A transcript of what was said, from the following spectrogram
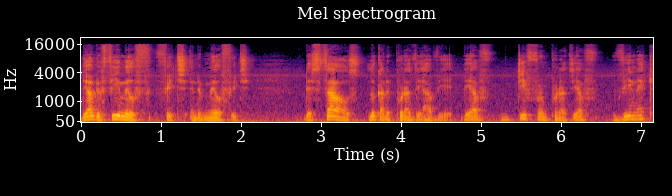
they have the female fit and the male fit the styles look at the products they have here. They have different products. You have v-neck.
